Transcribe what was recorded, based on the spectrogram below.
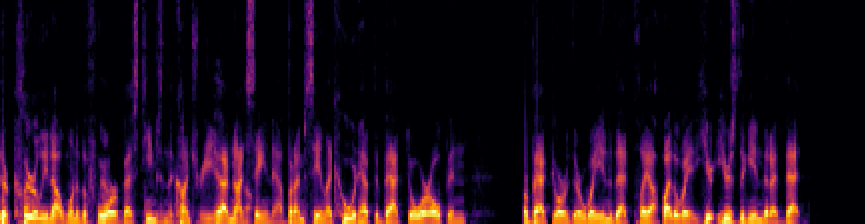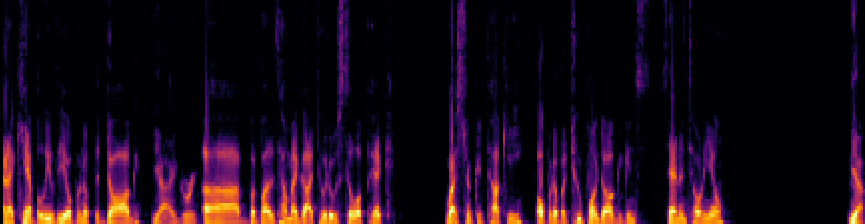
They're clearly not one of the four best teams in the country. I'm not saying that, but I'm saying like who would have to backdoor open or backdoor their way into that playoff. By the way, here, here's the game that I bet, and I can't believe they opened up the dog. Yeah, I agree. Uh, but by the time I got to it, it was still a pick. Western Kentucky opened up a two point dog against San Antonio. Yeah,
